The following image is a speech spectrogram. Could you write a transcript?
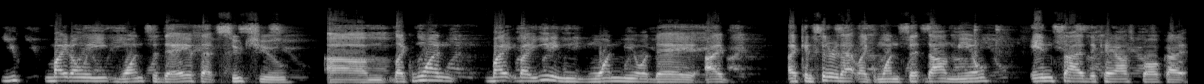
you might only eat once a day if that suits you. Um, like one by by eating one meal a day, I I consider that like one sit down meal. Inside the chaos bulk, I,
